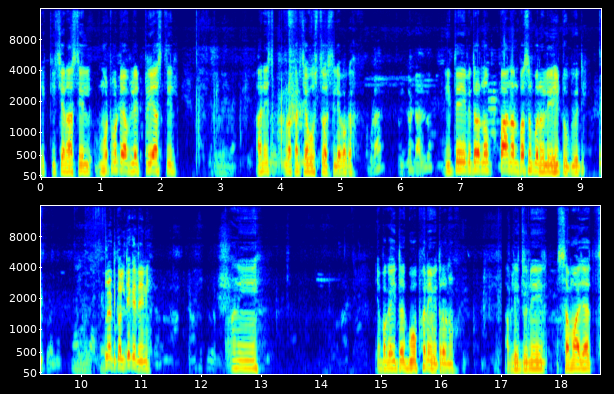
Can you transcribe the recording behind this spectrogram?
हे किचन असतील मोठमोठे आपले ट्रे असतील. अनेक प्रकारच्या वस्तू असतील हे बघा. इथे मित्रांनो पानांपासून बनवलेली ही टोपी होती. लटकवली का त्यांनी? आणि हे बघा इथं गोफण आहे मित्रांनो. आपली जुने समाजात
